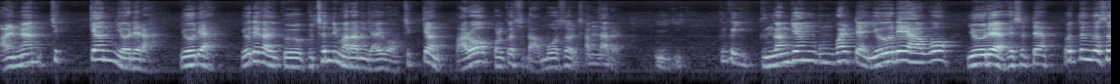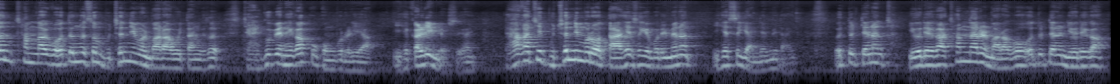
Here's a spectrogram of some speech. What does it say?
알면 직견 열애라. 열애. 열애가 그 부처님 말하는 게 아니고 직견 바로 볼 것이다. 무엇을 참나를. 이, 이- 그러니까 이 금강경 공부할 때 열애하고 열애 했을 때 어떤 것은 참나고 어떤 것은 부처님을 말하고 있다는 것을 잘 구별해 갖고 공부를 해야 이 헷갈림이 없어요. 다 같이 부처님으로 다 해석해 버리면은 이 해석이 안 됩니다. 어떨 때는 참- 열애가 참나를 말하고 어떨 때는 열애가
